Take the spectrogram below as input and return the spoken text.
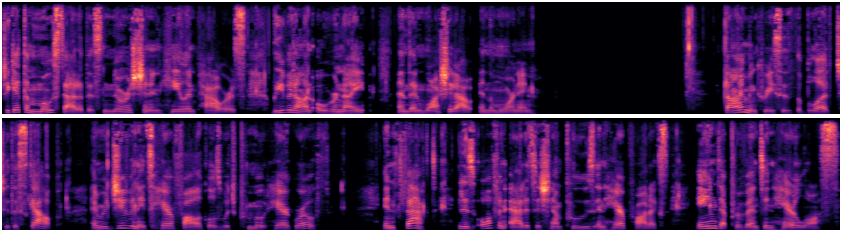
To get the most out of this nourishing and healing powers, leave it on overnight and then wash it out in the morning. Thyme increases the blood to the scalp and rejuvenates hair follicles which promote hair growth. In fact, it is often added to shampoos and hair products aimed at preventing hair loss.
